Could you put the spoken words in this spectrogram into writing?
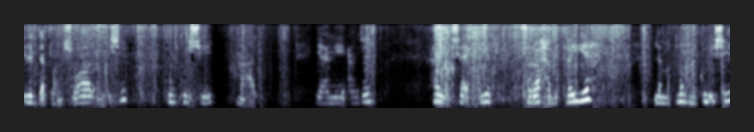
إذا بدي أطلع مشوار أو إشي يكون كل شي معي. يعني عن جد هاي الأشياء كثير صراحة بتريح. لما تنظمي كل إشي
